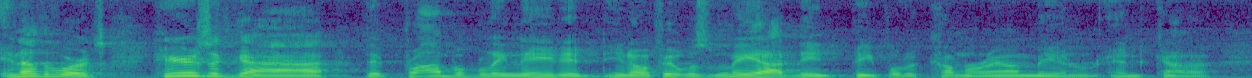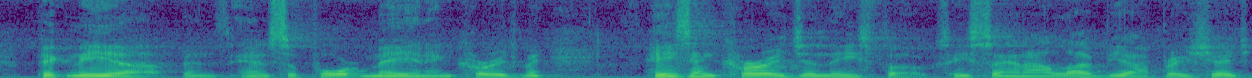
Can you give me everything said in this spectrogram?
in other words, here's a guy that probably needed, you know, if it was me, I'd need people to come around me and, and kind of pick me up and, and support me and encourage me. He's encouraging these folks. He's saying, I love you, I appreciate you.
